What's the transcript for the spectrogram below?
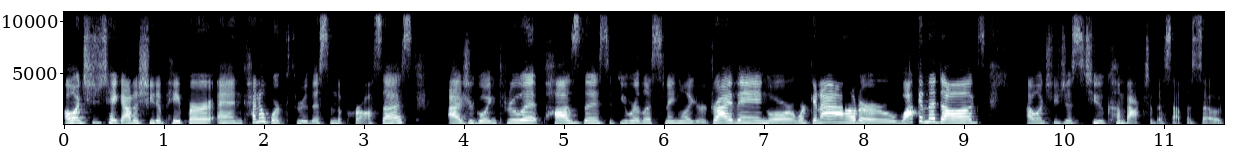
I want you to take out a sheet of paper and kind of work through this in the process as you're going through it. Pause this if you were listening while you're driving or working out or walking the dogs. I want you just to come back to this episode.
